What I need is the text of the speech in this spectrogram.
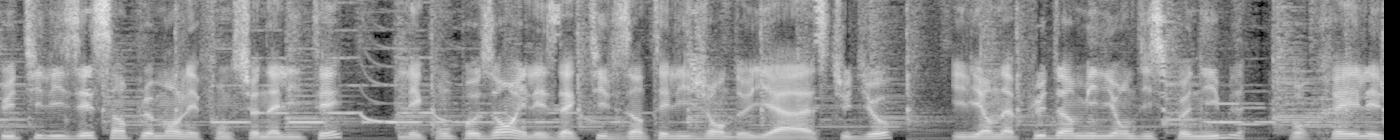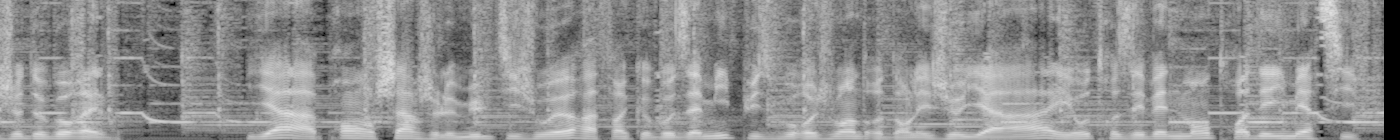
Utilisez simplement les fonctionnalités, les composants et les actifs intelligents de Yaha Studio, il y en a plus d'un million disponibles, pour créer les jeux de vos rêves. Yaha prend en charge le multijoueur afin que vos amis puissent vous rejoindre dans les jeux Yaha et autres événements 3D immersifs.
